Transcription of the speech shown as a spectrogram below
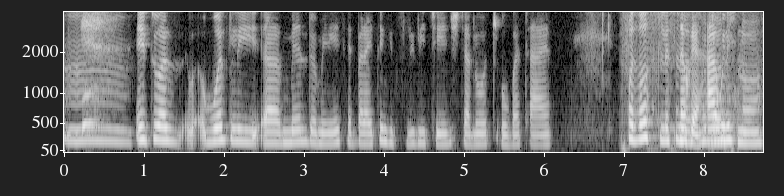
Mm. It was mostly uh, male dominated, but I think it's really changed a lot over time. For those listeners Okay, who I don't will- Mm-hmm. know,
